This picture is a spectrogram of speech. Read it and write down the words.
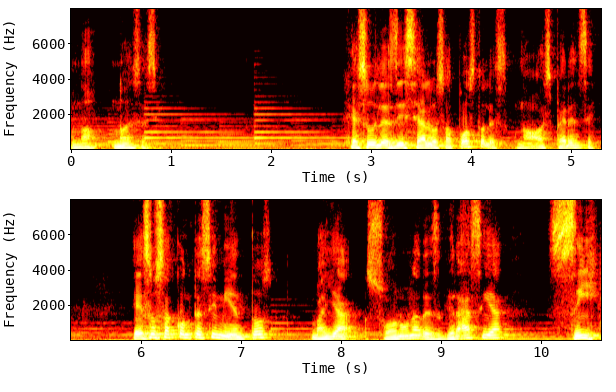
No, no es así. Jesús les dice a los apóstoles, no, espérense, esos acontecimientos, vaya, son una desgracia, sí.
